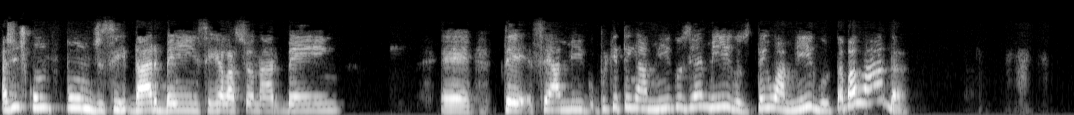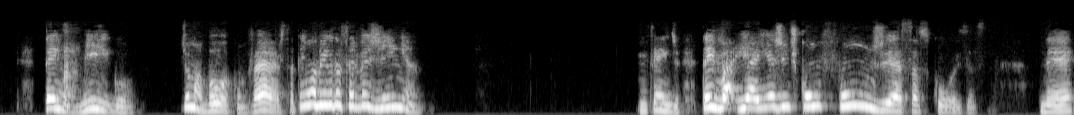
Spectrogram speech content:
A gente confunde se dar bem, se relacionar bem, é, ter, ser amigo. Porque tem amigos e amigos. Tem o amigo da balada. Tem um amigo de uma boa conversa. Tem um amigo da cervejinha. Entende? Tem, e aí a gente confunde essas coisas. Né?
